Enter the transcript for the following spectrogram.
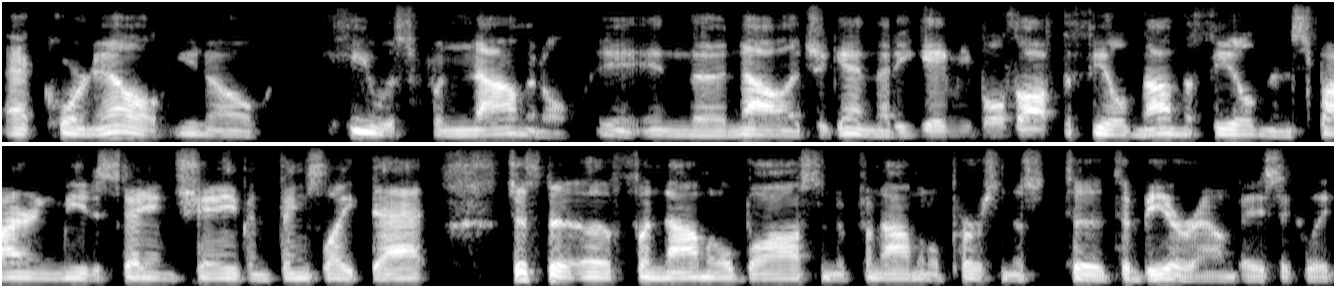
at cornell you know he was phenomenal in, in, the knowledge again that he gave me both off the field and on the field and inspiring me to stay in shape and things like that. Just a, a phenomenal boss and a phenomenal person to, to, to be around basically.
